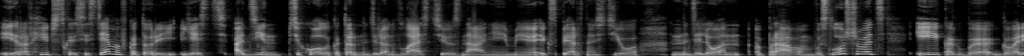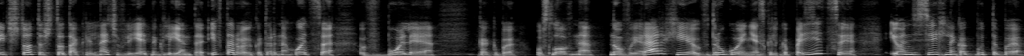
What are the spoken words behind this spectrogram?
иерархическая система, в которой есть один психолог, который наделен властью, знаниями, экспертностью, наделен правом выслушивать и как бы говорить что-то, что так или иначе влияет на клиента. И второй, который находится в более как бы условно, ну, в иерархии, в другой несколько позиции, и он действительно как будто бы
